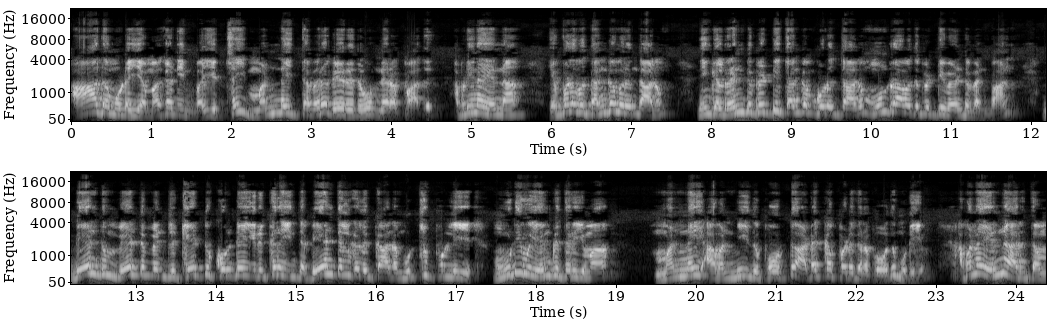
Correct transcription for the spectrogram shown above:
ஆதமுடைய மகனின் வயிற்றை மண்ணை தவிர வேறு எதுவும் நிரப்பாது. அப்படின்னா என்ன? எவ்வளவு தங்கம் இருந்தாலும் நீங்கள் ரெண்டு பெட்டி தங்கம் கொடுத்தாலும் மூன்றாவது பெட்டி வேண்டும் என்பான் வேண்டும் வேண்டும் என்று கேட்டுக்கொண்டே இருக்கிற இந்த வேண்டல்களுக்கான முற்றுப்புள்ளி முடிவு எங்கு தெரியுமா? மண்ணை அவன் மீது போட்டு அடக்கப்படுகிற போது முடியும். அப்பனா என்ன அர்த்தம்?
